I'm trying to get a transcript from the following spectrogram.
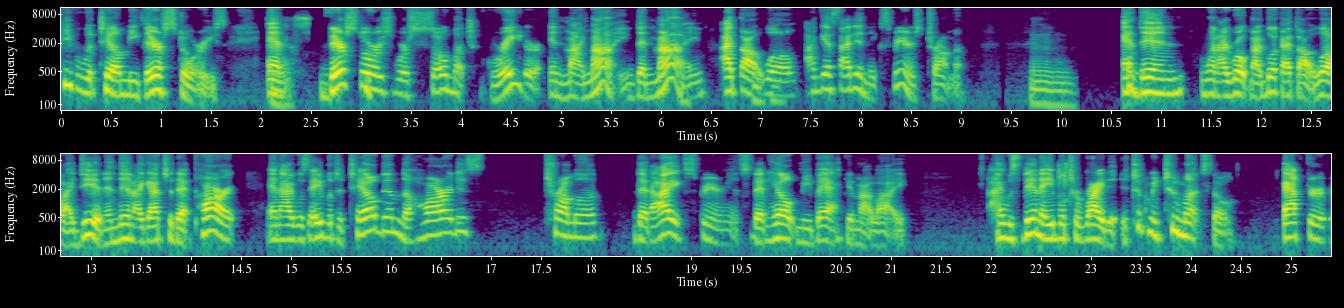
people would tell me their stories. And yes. their stories were so much greater in my mind than mine. I thought, mm-hmm. well, I guess I didn't experience trauma. Mm-hmm. And then when I wrote my book, I thought, well, I did. And then I got to that part and I was able to tell them the hardest trauma that I experienced that held me back in my life. I was then able to write it. It took me two months though, after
